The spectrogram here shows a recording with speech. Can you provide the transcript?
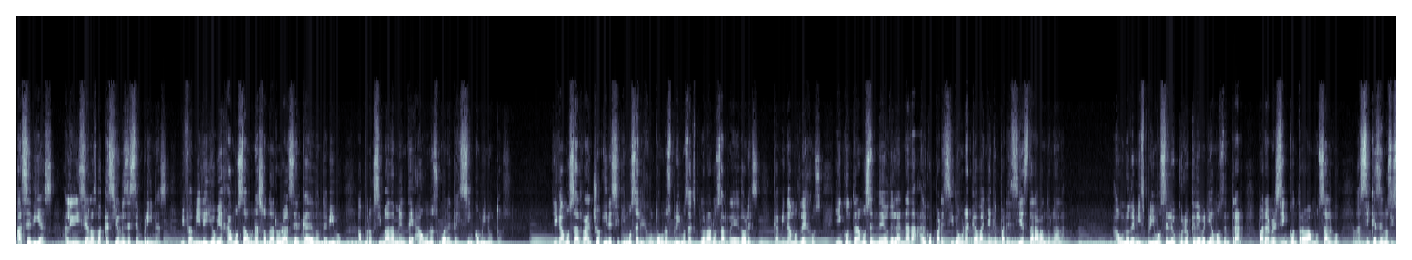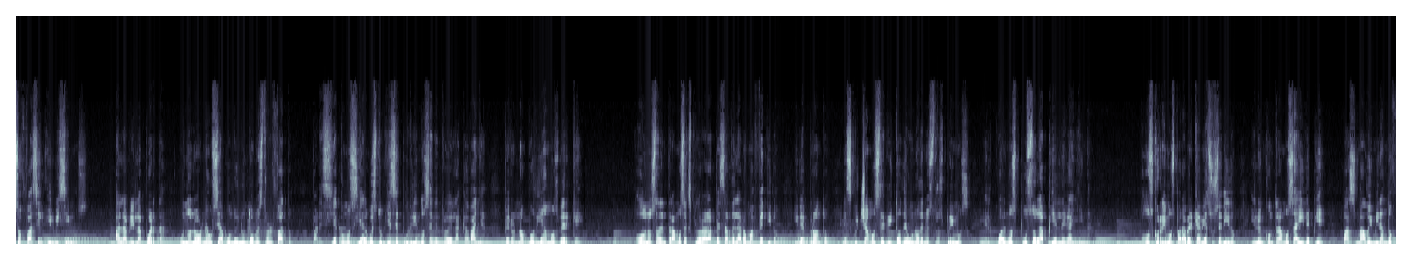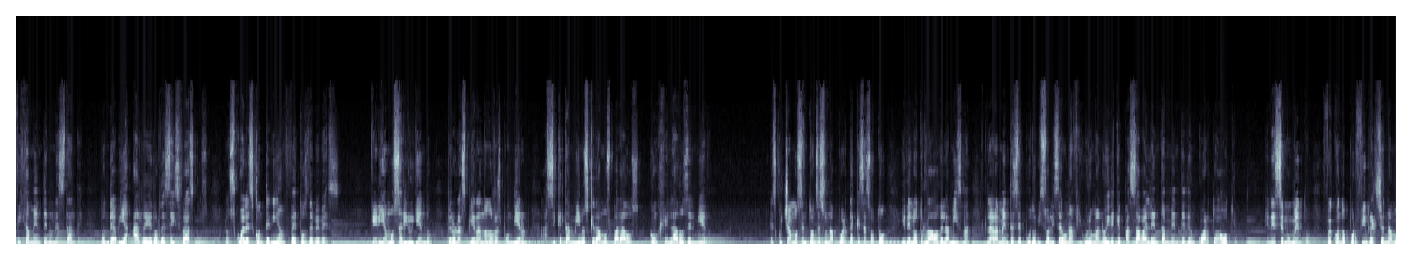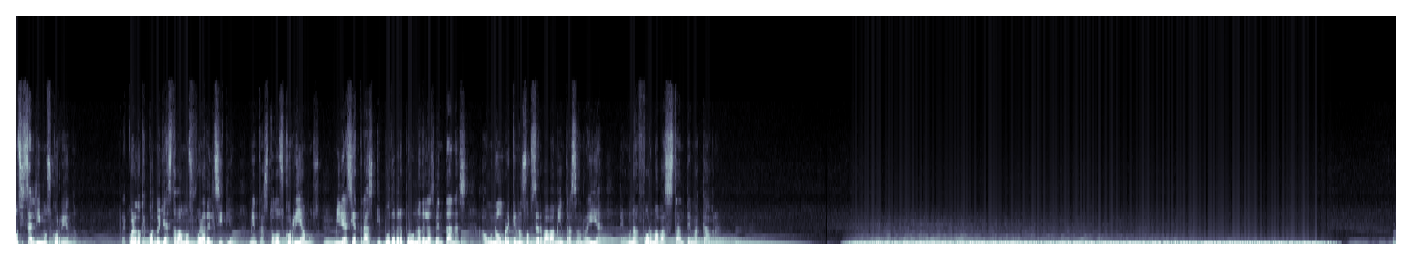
Hace días, al iniciar las vacaciones decembrinas, mi familia y yo viajamos a una zona rural cerca de donde vivo, aproximadamente a unos 45 minutos. Llegamos al rancho y decidimos salir junto a unos primos a explorar los alrededores. Caminamos lejos y encontramos en medio de la nada algo parecido a una cabaña que parecía estar abandonada. A uno de mis primos se le ocurrió que deberíamos de entrar para ver si encontrábamos algo, así que se nos hizo fácil y lo hicimos. Al abrir la puerta, un olor nauseabundo inundó nuestro olfato. Parecía como si algo estuviese pudriéndose dentro de la cabaña, pero no podíamos ver qué. Todos nos adentramos a explorar a pesar del aroma fétido y de pronto escuchamos el grito de uno de nuestros primos, el cual nos puso la piel de gallina. Todos corrimos para ver qué había sucedido y lo encontramos ahí de pie, pasmado y mirando fijamente en un estante, donde había alrededor de seis frascos, los cuales contenían fetos de bebés. Queríamos salir huyendo, pero las piernas no nos respondieron, así que también nos quedamos parados, congelados del miedo. Escuchamos entonces una puerta que se azotó y del otro lado de la misma claramente se pudo visualizar una figura humanoide que pasaba lentamente de un cuarto a otro. En ese momento fue cuando por fin reaccionamos y salimos corriendo. Recuerdo que cuando ya estábamos fuera del sitio, mientras todos corríamos, miré hacia atrás y pude ver por una de las ventanas a un hombre que nos observaba mientras sonreía de una forma bastante macabra.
